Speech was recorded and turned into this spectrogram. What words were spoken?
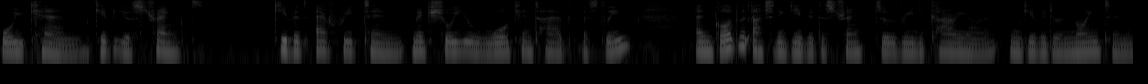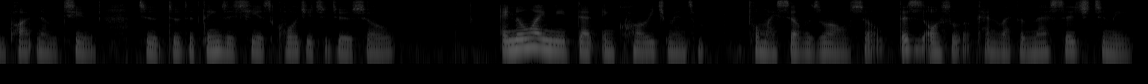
all you can. Give it your strength. Give it everything. Make sure you're working tirelessly. And God will actually give you the strength to really carry on and give you the anointing and partner with you to do the things that He has called you to do. So I know I need that encouragement for myself as well. So this is also kind of like a message to me.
